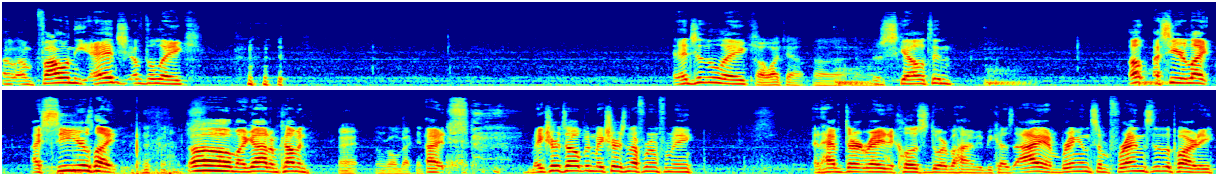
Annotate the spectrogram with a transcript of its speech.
I'm I'm following the edge of the lake. edge of the lake. Oh, watch out. Uh. There's a skeleton. Oh, I see your light. I see your light. Oh my god, I'm coming. All right, I'm going back in. All right. Make sure it's open. Make sure there's enough room for me. And have dirt ready to close the door behind me because I am bringing some friends to the party.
